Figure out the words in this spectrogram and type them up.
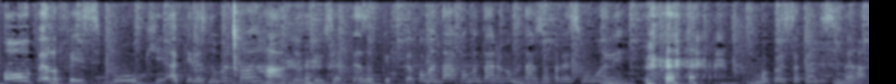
ou pelo Facebook. Aqueles números estão errados, eu tenho certeza, porque fica comentário, comentário, comentário, só aparece um ali. Alguma coisa tá acontecendo errado.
